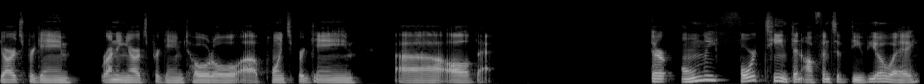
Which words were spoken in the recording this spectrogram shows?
Yards per game, running yards per game total, uh, points per game, uh, all of that. They're only 14th in offensive DVOA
